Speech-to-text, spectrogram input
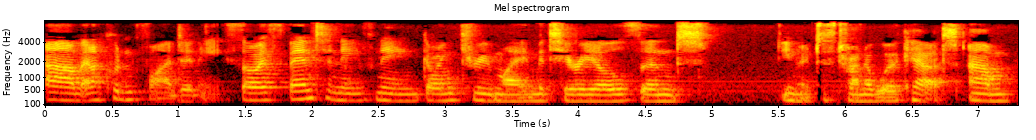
um, and I couldn't find any. So I spent an evening going through my materials and, you know, just trying to work out um,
